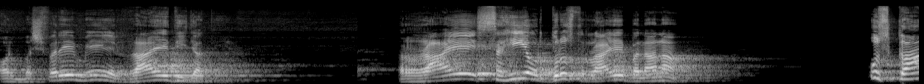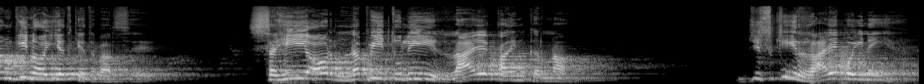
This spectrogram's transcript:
اور مشورے میں رائے دی جاتی ہے۔ رائے صحیح اور درست رائے بنانا اس کام کی نوعیت کے اعتبار سے صحیح اور نپی تلی رائے قائم کرنا جس کی رائے کوئی نہیں ہے،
